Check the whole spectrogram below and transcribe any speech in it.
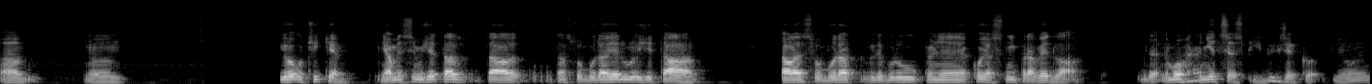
A, um, jo, určitě já myslím, že ta, ta, ta svoboda je důležitá, ale svoboda, kde budou úplně jako jasný pravidla, kde, nebo hranice spíš bych řekl. Jo,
